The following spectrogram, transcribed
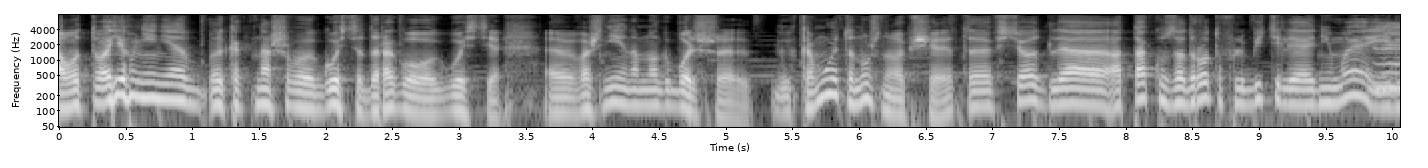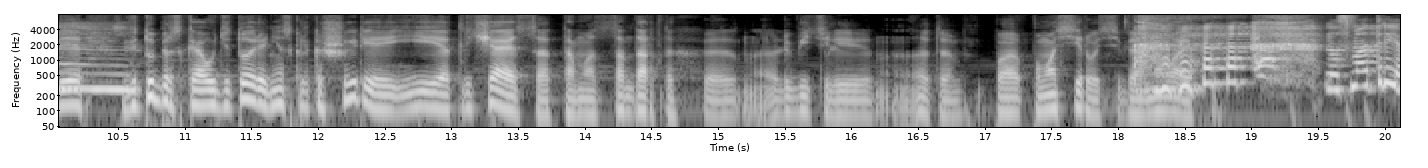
а вот твое мнение, э, как нашего гостя, дорогого гостя, э, важнее намного больше. Кому это нужно вообще? Это все для атаку задротов, любителей аниме, или М, витуберская аудитория несколько шире и отличается от, там, от стандартных э, любителей это, по- помассировать себя на лайк. Ну смотри,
